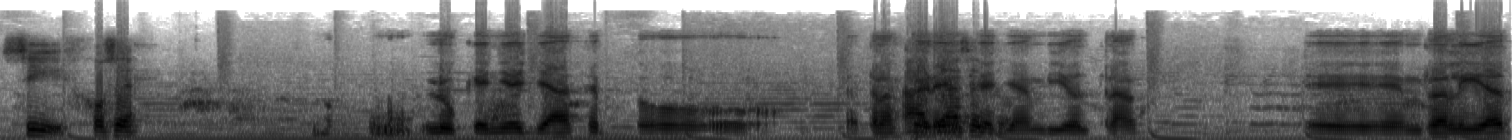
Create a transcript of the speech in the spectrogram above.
Sí, José. Luqueño ya aceptó la transferencia, ya, envió el transfer. Eh, en realidad,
